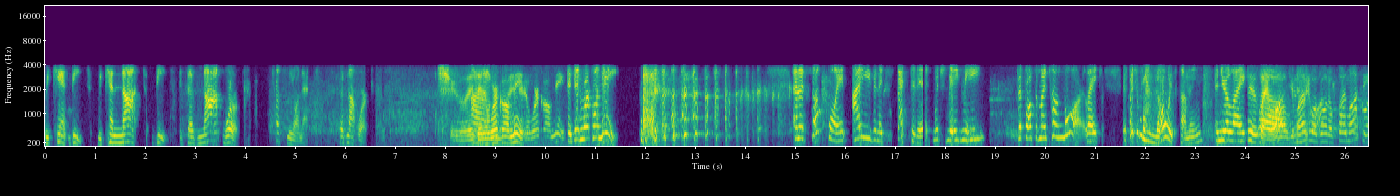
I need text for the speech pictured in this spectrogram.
We can't beat. We cannot beat. It does not work. Trust me on that. It does not work. Sure, it didn't Um, work on me. It didn't work on me. It didn't work on me. and at some point, I even expected it, which made me slip off of my tongue more. Like, especially when you know it's coming, and you're like, well, well, you might as well go to full Monty.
